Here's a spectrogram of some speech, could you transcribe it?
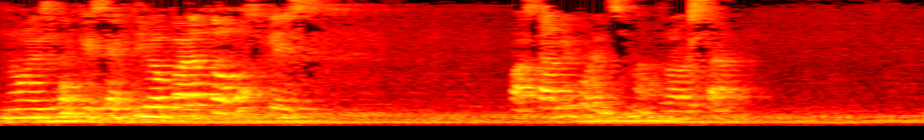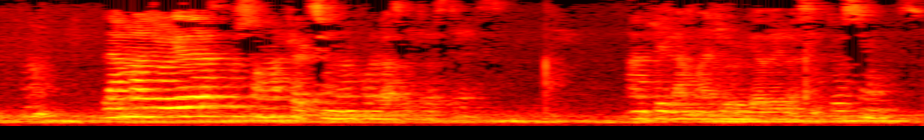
no es la que se activa para todos, que es pasarle por encima, atravesar. La mayoría de las personas reaccionan con las otras tres, ante la mayoría de las situaciones.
